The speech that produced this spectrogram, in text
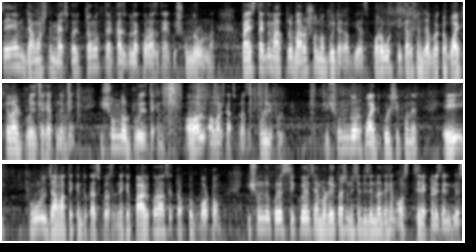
সেম জামার সাথে ম্যাচ করে চমৎকার কাজগুলো করা আছে। দেখেন কি সুন্দর ওন্না প্রাইস থাকবে মাত্র বারোশো নব্বই টাকা বিয়াস পরবর্তী কালেকশন যাব একটা হোয়াইট কালার ড্রেস দেখে আপনাদেরকে। কি সুন্দর ড্রেস দেখেন। অল ওভার কাজ করা আছে ফুললি ফুল কি সুন্দর হোয়াইট গোল্ড শিফনের। এই ফুল জামাতে কিন্তু কাজ করা আছে। নেকে পার্ল করা আছে, টপ টপ বটম। কি সুন্দর করে সিকোয়েন্স এমব্রয়ডারি করা আছে। নিচের ডিজাইনটা দেখেন, অস্থির একটা ডিজাইন বিয়াস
